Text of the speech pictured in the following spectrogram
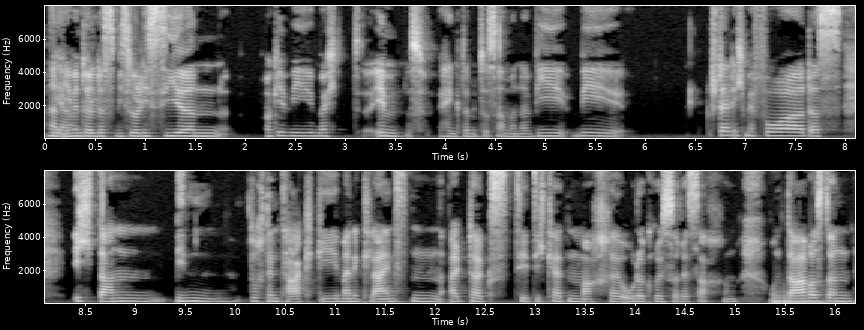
Dann Ja. eventuell das Visualisieren. Okay, wie möchte, eben, das hängt damit zusammen. Ne? Wie, wie stelle ich mir vor, dass ich dann bin, durch den Tag gehe, meine kleinsten Alltagstätigkeiten mache oder größere Sachen und daraus dann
